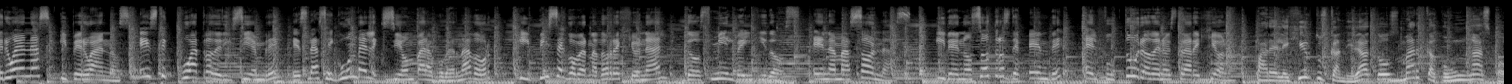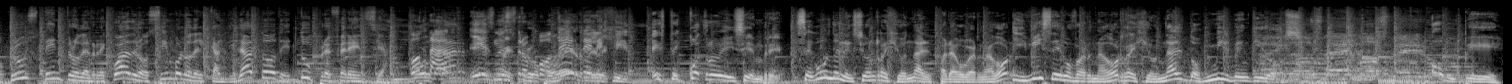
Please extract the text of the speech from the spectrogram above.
Peruanas y peruanos, este 4 de diciembre es la segunda elección para gobernador y vicegobernador regional 2022 en Amazonas. Y de nosotros depende el futuro de nuestra región. Para elegir tus candidatos, marca con un aspa o cruz dentro del recuadro o símbolo del candidato de tu preferencia. Votar es nuestro poder de elegir. Este 4 de diciembre, segunda elección regional para gobernador y vicegobernador regional 2022. Pompi.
